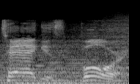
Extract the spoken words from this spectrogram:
tag is boring.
